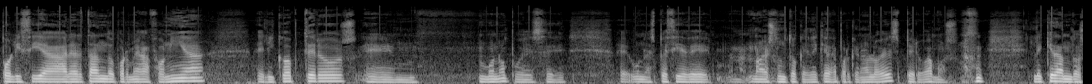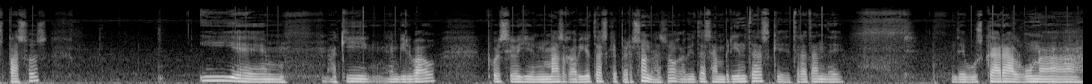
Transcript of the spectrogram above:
Policía alertando por megafonía, helicópteros. Em, bueno, pues una especie de. no es un toque de queda porque no lo es, pero vamos, le quedan dos pasos y em, aquí en Bilbao pues se oyen más gaviotas que personas, ¿no? Gaviotas hambrientas que tratan de, de buscar alguna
